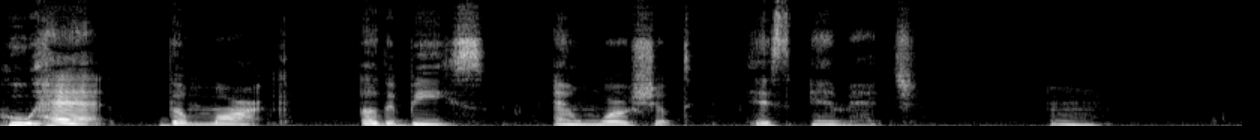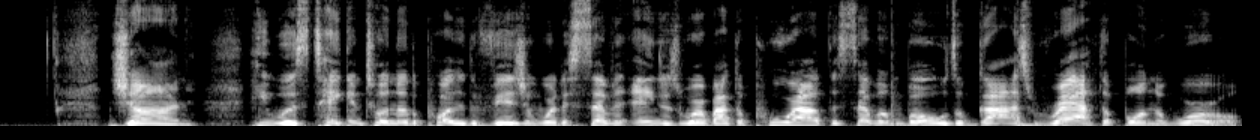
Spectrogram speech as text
who had the mark of the beast and worshiped his image. Mm. John, he was taken to another part of the vision where the seven angels were about to pour out the seven bowls of God's wrath upon the world.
